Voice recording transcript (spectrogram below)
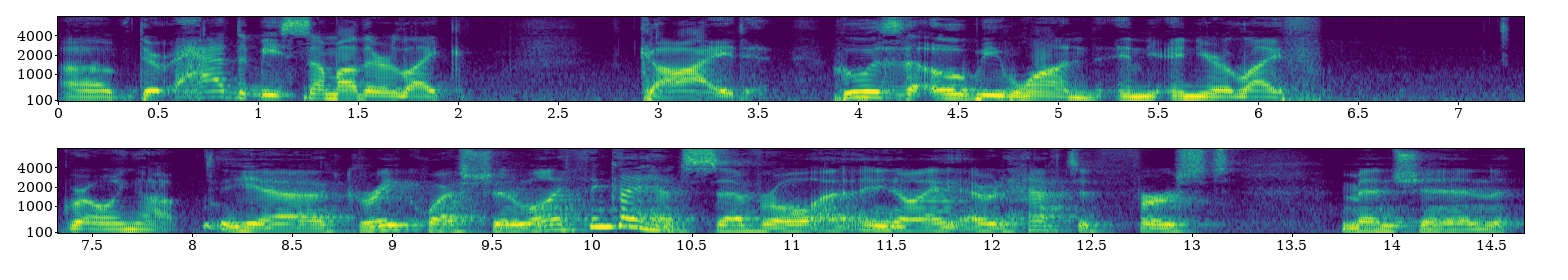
Uh, there had to be some other like guide. Who was the Obi Wan in in your life growing up? Yeah, great question. Well, I think I had several. I, you know, I, I would have to first mention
